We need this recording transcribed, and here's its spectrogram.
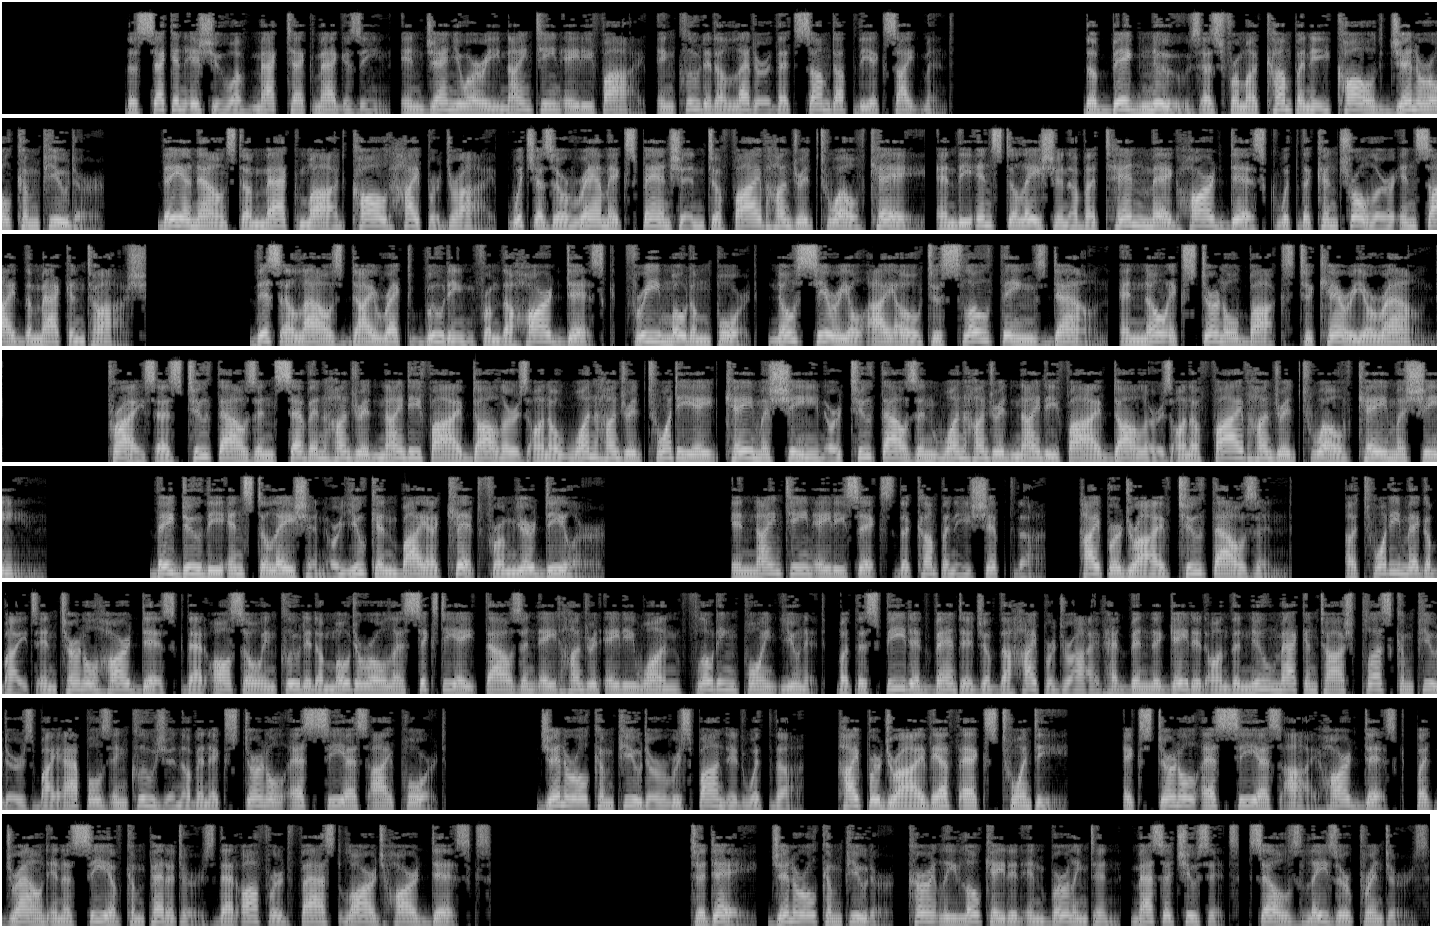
The second issue of MacTech magazine, in January 1985, included a letter that summed up the excitement. The big news is from a company called General Computer. They announced a Mac mod called Hyperdrive, which is a RAM expansion to 512K, and the installation of a 10 meg hard disk with the controller inside the Macintosh. This allows direct booting from the hard disk, free modem port, no serial I.O. to slow things down, and no external box to carry around. Price is $2,795 on a 128K machine or $2,195 on a 512K machine. They do the installation or you can buy a kit from your dealer. In 1986 the company shipped the Hyperdrive 2000 a 20 MB internal hard disk that also included a Motorola 68881 floating point unit, but the speed advantage of the hyperdrive had been negated on the new Macintosh Plus computers by Apple's inclusion of an external SCSI port. General Computer responded with the Hyperdrive FX20 external SCSI hard disk, but drowned in a sea of competitors that offered fast large hard disks. Today, General Computer, currently located in Burlington, Massachusetts, sells laser printers.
